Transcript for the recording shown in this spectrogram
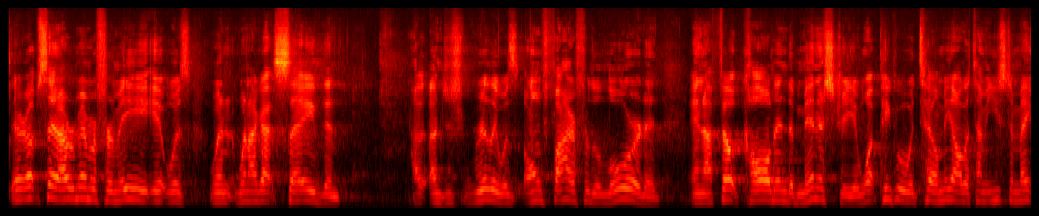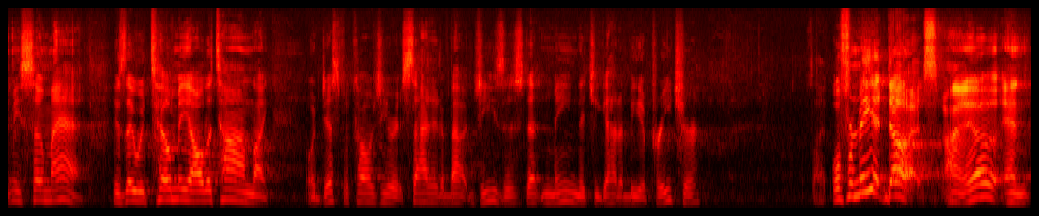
They're upset. I remember for me, it was when, when I got saved and I, I just really was on fire for the Lord and, and I felt called into ministry. And what people would tell me all the time, it used to make me so mad, is they would tell me all the time, like, well, just because you're excited about Jesus doesn't mean that you got to be a preacher. It's like, well, for me, it does. I know, and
